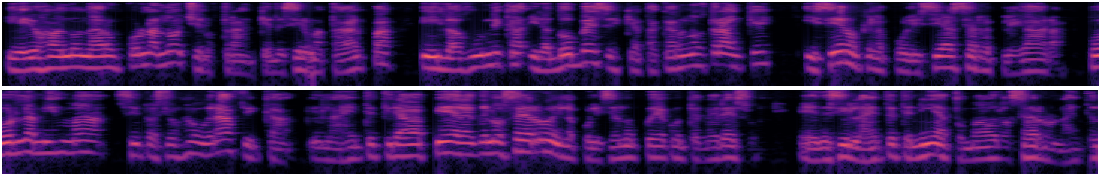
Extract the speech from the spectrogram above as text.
y ellos abandonaron por la noche los tranques, es decir, Matagalpa, y las únicas y las dos veces que atacaron los tranques hicieron que la policía se replegara por la misma situación geográfica, la gente tiraba piedras de los cerros y la policía no podía contener eso. Es decir, la gente tenía tomado los cerros, la, gente,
